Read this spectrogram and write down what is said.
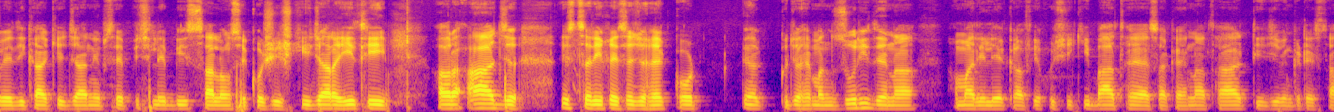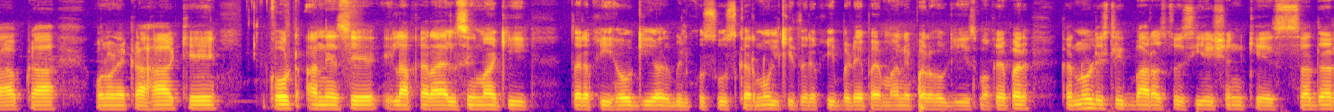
ویدیکا کی جانب سے پچھلے بیس سالوں سے کوشش کی جا رہی تھی۔ اور آج اس طریقے سے جو ہے کورٹ جو ہے منظوری دینا ہمارے لیے کافی خوشی کی بات ہے۔ ایسا کہنا تھا ٹی جی وینکٹیش صاحب کا۔ انہوں نے کہا کہ کورٹ آنے سے علاقہ رائلسیما کی ترقی ہوگی اور بالخصوص کرنول کی ترقی بڑے پیمانے پر ہوگی۔ اس موقع پر کرنول ڈسٹرکٹ بار ایسوسیشن کے صدر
